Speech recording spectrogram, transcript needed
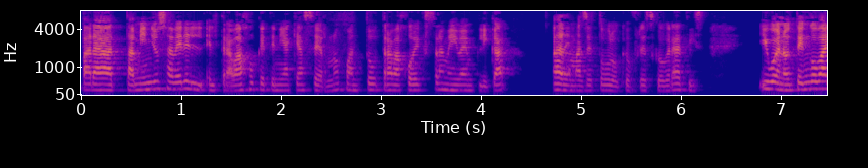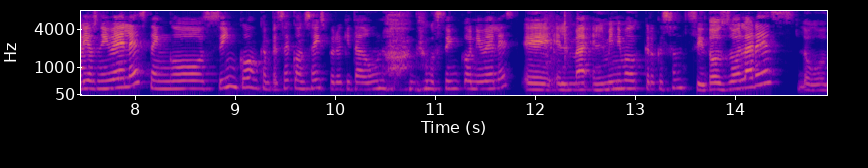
para también yo saber el, el, trabajo que tenía que hacer, ¿no? Cuánto trabajo extra me iba a implicar, además de todo lo que ofrezco gratis. Y bueno, tengo varios niveles, tengo cinco, aunque empecé con seis, pero he quitado uno, tengo cinco niveles. Eh, el, mínimo creo que son, sí, dos dólares, luego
